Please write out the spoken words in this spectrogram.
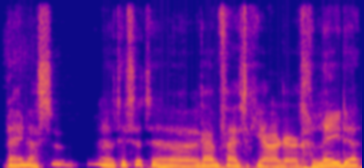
bijna, uh, wat is het, ruim 50 jaar geleden.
